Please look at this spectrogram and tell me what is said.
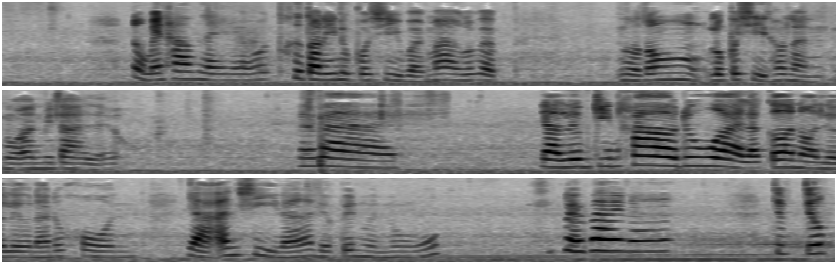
หนูไม่ทำแล้ว คือตอนนี้หนูปวดฉี่บ่อยมากแล้วแบบ หนูต้องลุกไปฉี่เท่านั้น หนูอันไม่ได้แล้ว บ๊ายบาย อย่าลืมกินข้าวด้วย แล้วก็นอนเร็วๆนะทุกคน อย่าอั้นฉี่นะ เดี๋ยวเป็นเหมือนหนู บ๊ายบายนะ จุ๊บจุ๊บ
